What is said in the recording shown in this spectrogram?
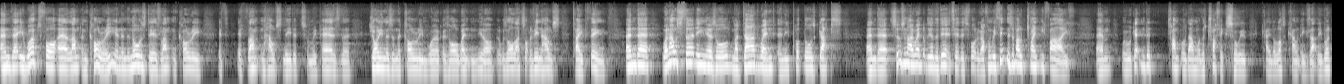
And uh, he worked for uh, Lambton Colliery, and in those days, Lambton Colliery, if, if Lambton House needed some repairs, the joiners and the colliery workers all went and, you know, it was all that sort of in house type thing. And uh, when I was 13 years old, my dad went and he put those gaps. And uh, Susan and I went up the other day to take this photograph, and we think there's about 25. Um, we were getting a bit trampled down with the traffic, so we kind of lost count exactly. But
